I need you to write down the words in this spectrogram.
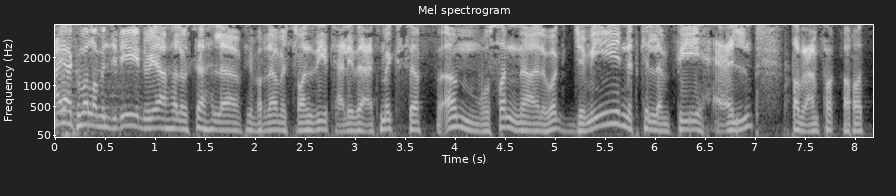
حياكم الله من جديد ويا أهلا وسهلا في برنامج ترانزيت على إذاعة Mix FM. وصلنا لوقت جميل نتكلم فيه علم. طبعا فقرة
